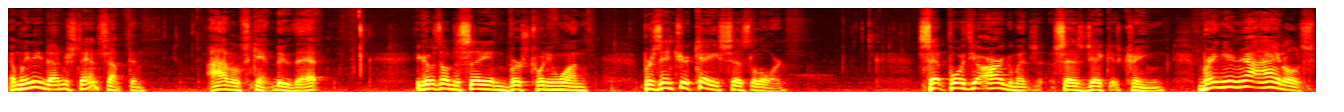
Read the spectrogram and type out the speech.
And we need to understand something. Idols can't do that. He goes on to say in verse 21 Present your case, says the Lord. Set forth your arguments, says Jacob's king. Bring in your idols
